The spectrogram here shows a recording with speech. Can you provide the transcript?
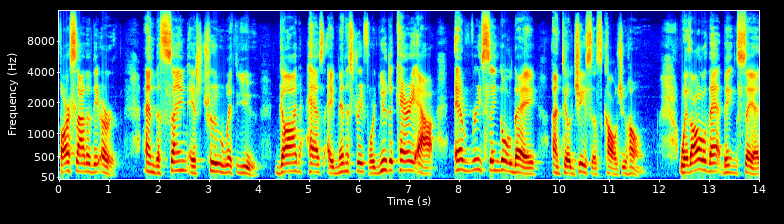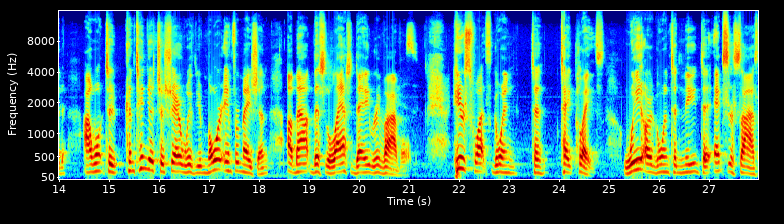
far side of the earth. And the same is true with you. God has a ministry for you to carry out every single day until Jesus calls you home. With all of that being said, I want to continue to share with you more information about this last day revival. Here's what's going to take place. We are going to need to exercise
